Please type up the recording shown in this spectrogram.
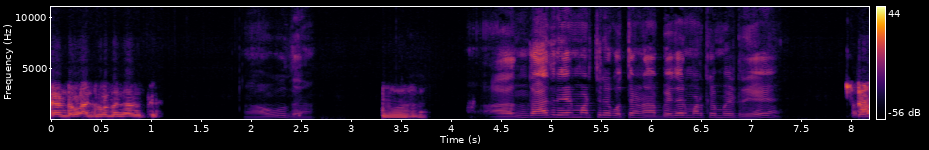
ಕಂಡ್ರೆ ವಾಂತಿ ಬಂದಂಗ ಆಗುತ್ತೆ. ಹೌದಾ? ಹ್ಮ್. ಹಂಗಾದ್ರೆ ಏನು ಮಾಡ್ತೀರಾ ಗೊತ್ತಣ್ಣ? ಬೇಜಾರ್ ಮಾಡ್ಕೊಂಬೇಡ್ರಿ. ಹಾ.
